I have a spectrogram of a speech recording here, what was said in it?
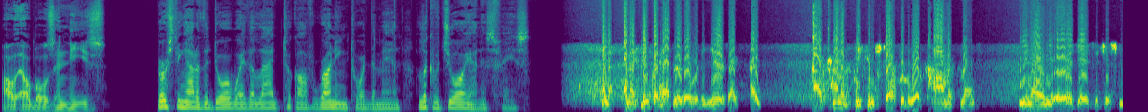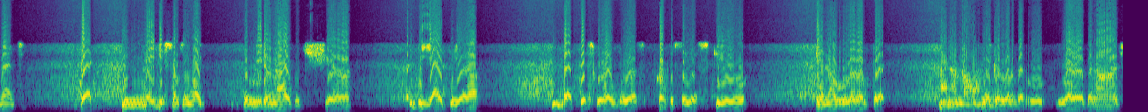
all elbows and knees. Bursting out of the doorway, the lad took off running toward the man, a look of joy on his face. And, and I think what happened is over the years, I, I, I kind of deconstructed what comic meant. You know, in the early days, it just meant that maybe something like the reader and I would share the idea that this world was purposely askew and a little bit, I don't know, maybe a little bit lower than ours,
